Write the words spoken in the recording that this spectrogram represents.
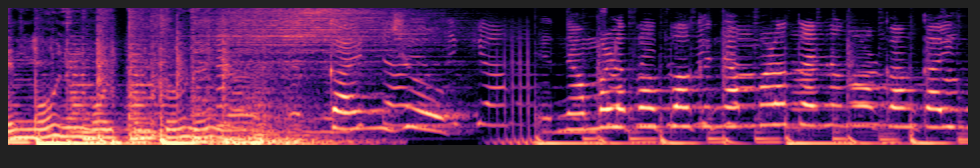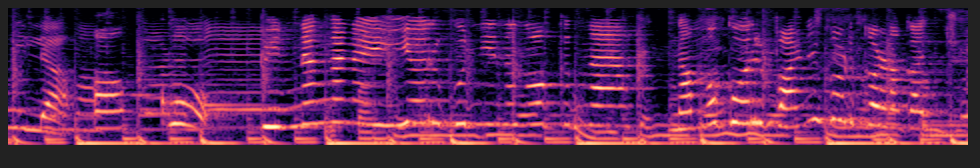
എൻ മോനും മോൾക്കും തുണയാ. നമ്മളെ പാപ്പാക്ക് നമ്മളെ തന്നെ നോക്കാൻ കഴിഞ്ഞില്ല. പിന്നെങ്ങനെ ഈ ഒരു കുഞ്ഞിനെ നോക്കുന്നേ? നമുക്കൊരു പണി കൊടുക്കണം കഞ്ചു.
